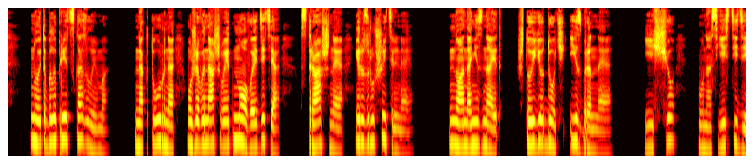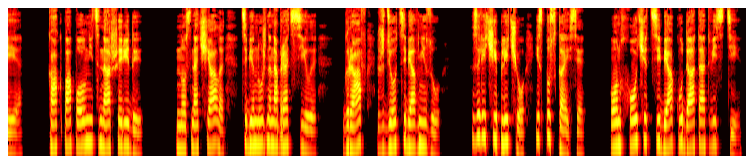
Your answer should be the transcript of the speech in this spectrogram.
но это было предсказуемо. Ноктурна уже вынашивает новое дитя, страшное и разрушительное. Но она не знает, что ее дочь избранная. И еще у нас есть идея, как пополнить наши ряды. Но сначала тебе нужно набрать силы. Граф ждет тебя внизу. Залечи плечо и спускайся. Он хочет тебя куда-то отвезти.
